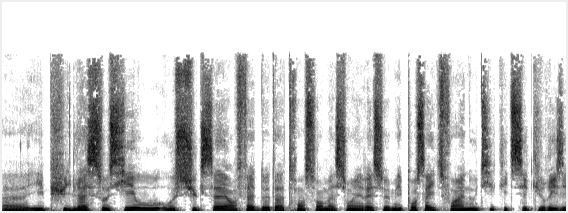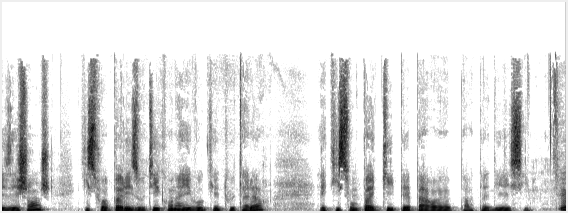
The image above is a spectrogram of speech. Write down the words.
et puis l'associer au, au, succès en fait de ta transformation RSE. Mais pour ça, il te faut un outil qui te sécurise les échanges, qui ne soient pas les outils qu'on a évoqués tout à l'heure et qui sont pas équipés par, euh, par ta DSI. Mm.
